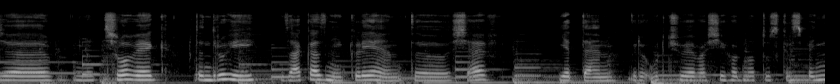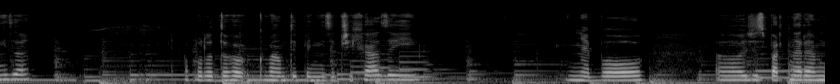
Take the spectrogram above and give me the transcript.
že člověk, ten druhý zákazník, klient, šéf, je ten, kdo určuje vaši hodnotu skrz peníze a podle toho k vám ty peníze přicházejí, nebo uh, že s partnerem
